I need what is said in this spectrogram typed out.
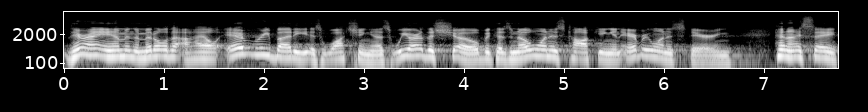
there I am in the middle of the aisle. Everybody is watching us. We are the show because no one is talking and everyone is staring. And I say,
